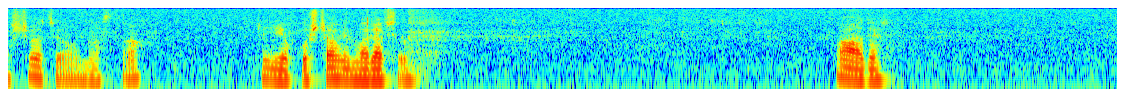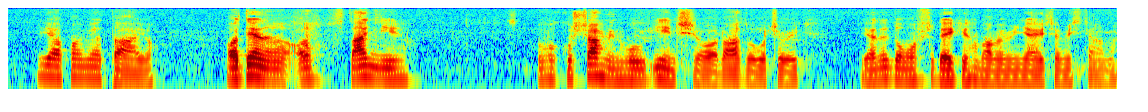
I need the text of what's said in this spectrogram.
А що це у нас, так? Ні, в кущах він валявся. А, де. Я пам'ятаю. Один е, останній в кущах він був іншого разу, вочевидь. Я не думав, що деякі гноми міняються місцями.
